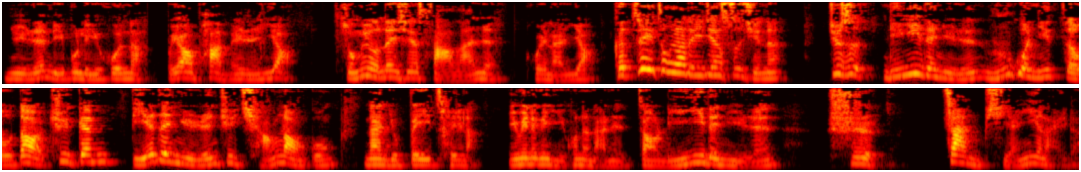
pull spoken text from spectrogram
女人离不离婚呐？”不要怕没人要，总有那些傻男人会来要。可最重要的一件事情呢，就是离异的女人，如果你走到去跟别的女人去抢老公，那你就悲催了。因为那个已婚的男人找离异的女人是占便宜来的，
